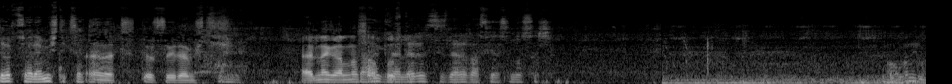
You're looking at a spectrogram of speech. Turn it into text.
4 söylemiştik zaten. Evet 4 söylemiştik. Eline kalına Daha sağlık dostum. güzelleri sizlere rast gelsin dostlar. Aldın mı?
